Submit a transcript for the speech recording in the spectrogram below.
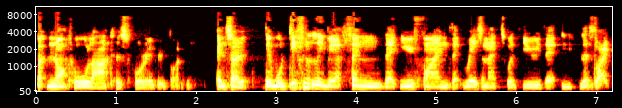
but not all art is for everybody. And so there will definitely be a thing that you find that resonates with you that is like,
